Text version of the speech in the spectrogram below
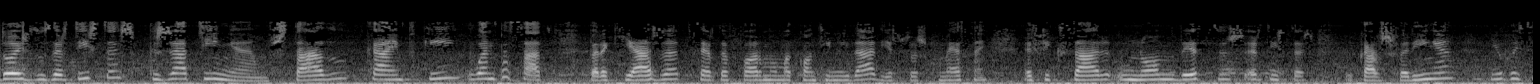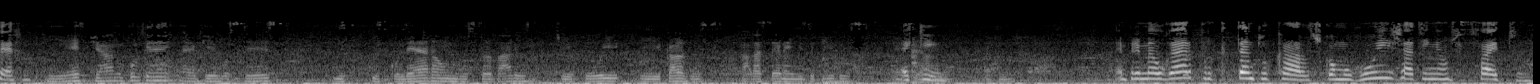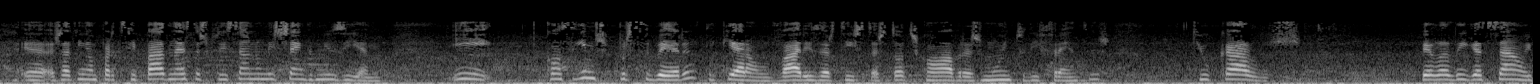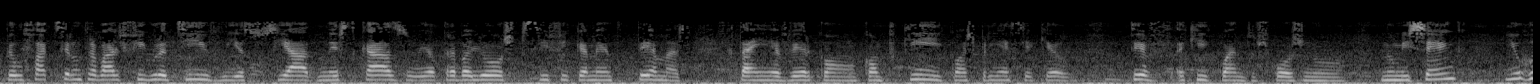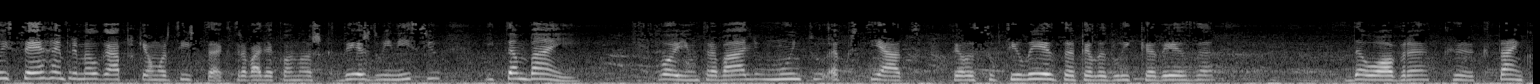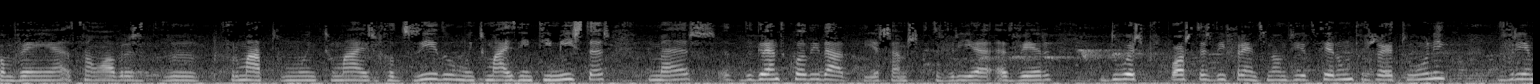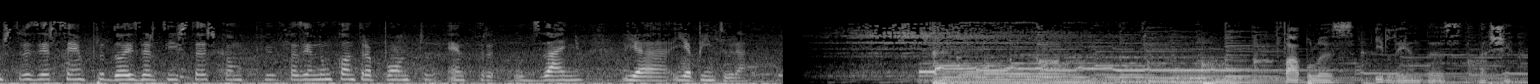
dois dos artistas que já tinham estado cá em Pequim o ano passado, para que haja, de certa forma, uma continuidade e as pessoas comecem a fixar o nome desses artistas, o Carlos Farinha e o Rui Serra. E este ano, por que é que vocês escolheram os trabalhos de Rui e Carlos para serem exibidos aqui? aqui? Em primeiro lugar, porque tanto o Carlos como o Rui já tinham feito, eh, já tinham participado nessa exposição no Micheng Museum. E conseguimos perceber, porque eram vários artistas, todos com obras muito diferentes, que o Carlos, pela ligação e pelo facto de ser um trabalho figurativo e associado, neste caso, ele trabalhou especificamente temas têm a ver com, com Pequim e com a experiência que ele teve aqui quando expôs no, no Micheng. E o Rui Serra, em primeiro lugar, porque é um artista que trabalha connosco desde o início e também foi um trabalho muito apreciado pela subtileza, pela delicadeza da obra que, que tem, como veem, são obras de formato muito mais reduzido, muito mais intimistas, mas de grande qualidade e achamos que deveria haver duas propostas diferentes, não devia de ser um projeto único, deveríamos trazer sempre dois artistas como que fazendo um contraponto entre o desenho e a, e a pintura. Fábulas e lendas da China.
